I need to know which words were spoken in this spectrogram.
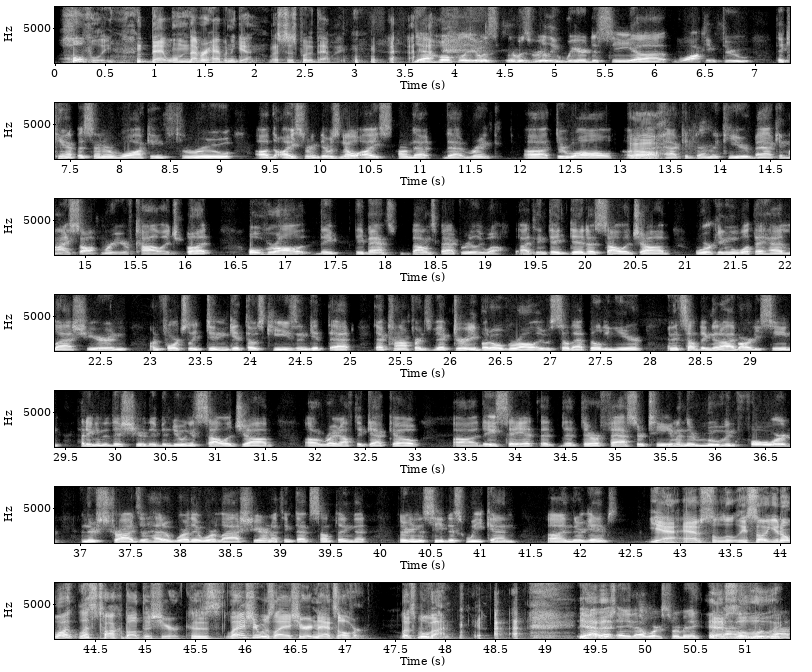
hopefully that will never happen again. Let's just put it that way. yeah, hopefully. It was it was really weird to see uh, walking through the campus center, walking through uh, the ice rink. There was no ice on that that rink uh, through all of oh. that academic year back in my sophomore year of college. But overall, they they bounced bounced back really well. I think they did a solid job working with what they had last year, and unfortunately didn't get those keys and get that that conference victory. But overall, it was still that building year, and it's something that I've already seen heading into this year. They've been doing a solid job uh, right off the get go. Uh, they say it that, that they're a faster team and they're moving forward and their strides ahead of where they were last year. And I think that's something that they're going to see this weekend uh, in their games. Yeah, absolutely. So you know what? Let's talk about this year because last year was last year, and that's over. Let's move on. yeah, yeah that, hey, that works for me. Absolutely.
